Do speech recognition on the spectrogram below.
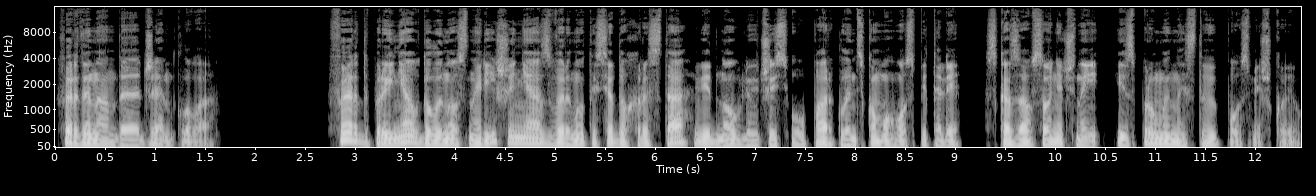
Фердинанда Дженклова. Ферд прийняв доленосне рішення звернутися до Христа, відновлюючись у Парклендському госпіталі, сказав сонячний із променистою посмішкою.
